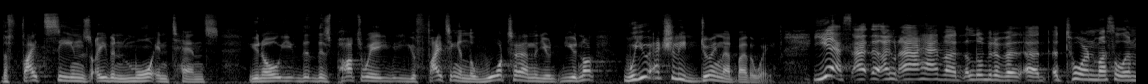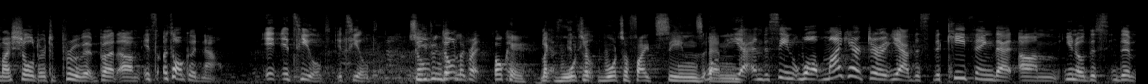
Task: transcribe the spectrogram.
The fight scenes are even more intense. You know, you, there's parts where you're fighting in the water and then you're, you're not. Were you actually doing that, by the way? Yes, I, I, I have a, a, little bit of a, a, torn muscle in my shoulder to prove it, but um, it's, it's all good now. It, it's healed. It's healed. So don't, you're doing don't like, fret. okay, like Yes, water water fight scenes Well, and yeah, and the scene. Well, my character, yeah, this the key thing that um, you know, this the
